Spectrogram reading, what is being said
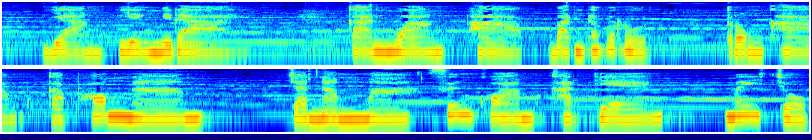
ำอย่างเลี่ยงไม่ได้ การวางภาพบรรพบุรุษ ตรงข้ามกับห้องน้ำจะนำมาซึ่งความขัดแย้ง ไม่จบ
